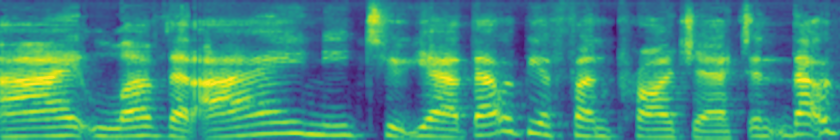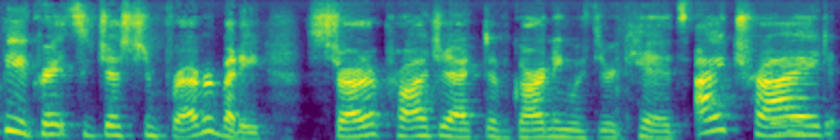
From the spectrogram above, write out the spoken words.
I love that. I need to, yeah, that would be a fun project. And that would be a great suggestion for everybody. Start a project of gardening with your kids. I tried,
